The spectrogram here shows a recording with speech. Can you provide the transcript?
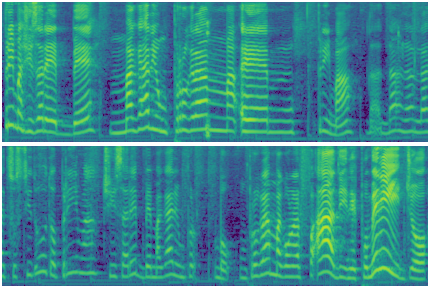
prima ci sarebbe magari un programma. ehm, prima? Da, da- da- là il sostituto. Prima ci sarebbe magari un, pro- boh, un programma con Alfonso. Ah, di nel pomeriggio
